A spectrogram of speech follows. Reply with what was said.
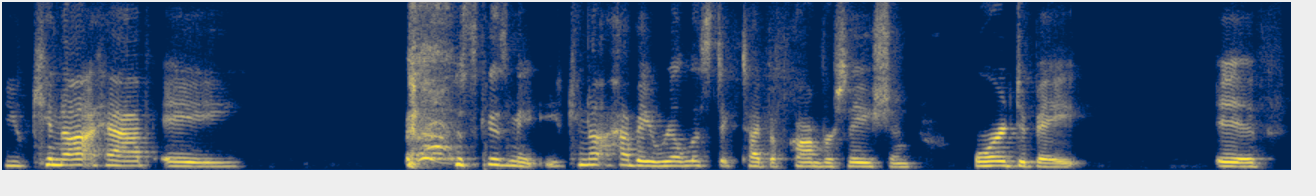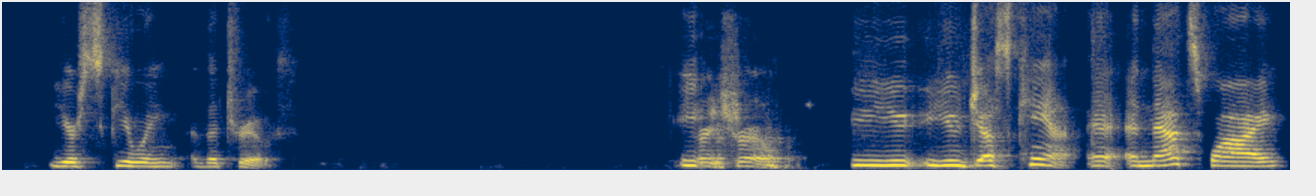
you cannot have a, excuse me, you cannot have a realistic type of conversation or a debate if you're skewing the truth. Very true. You you just can't, and that's why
